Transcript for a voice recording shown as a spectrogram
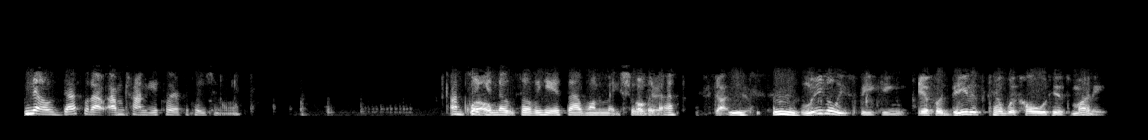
No, that's what I, I'm trying to get clarification on. I'm taking well, notes over here, so I want to make sure okay. that I. Gotcha. Mm-hmm. Legally speaking, if Adidas can withhold his money,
